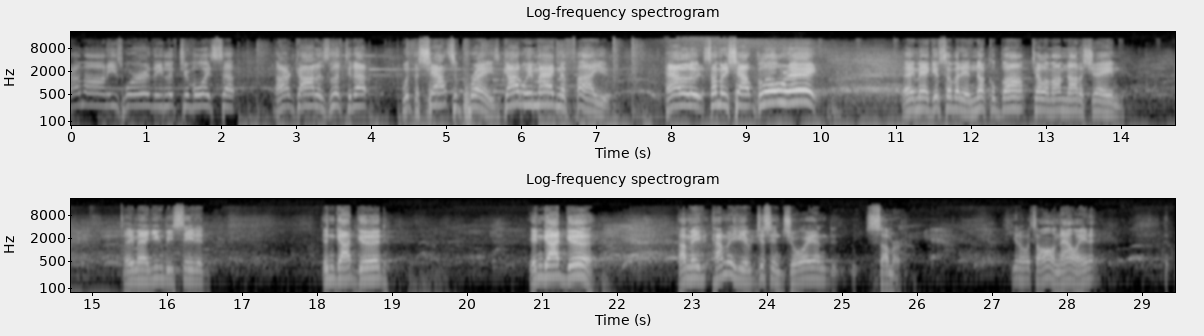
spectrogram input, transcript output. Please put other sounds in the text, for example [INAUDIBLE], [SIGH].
Come on, he's worthy. Lift your voice up. Our God is lifted up with the shouts of praise. God, we magnify you. Hallelujah. Somebody shout, Glory. Amen. Give somebody a knuckle bump. Tell them I'm not ashamed. Amen. You can be seated. Isn't God good? Isn't God good? How many, how many of you are just enjoying summer? You know, it's on now, ain't it?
